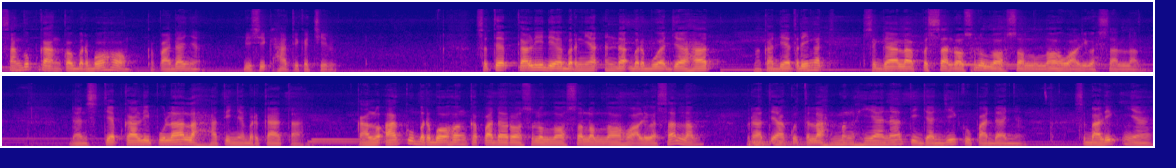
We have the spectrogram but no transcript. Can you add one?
Sanggupkah engkau berbohong kepadanya? Bisik hati kecil. Setiap kali dia berniat hendak berbuat jahat, maka dia teringat segala pesan Rasulullah Shallallahu Alaihi Wasallam. Dan setiap kali pula lah hatinya berkata, kalau aku berbohong kepada Rasulullah Shallallahu Alaihi Wasallam, berarti aku telah mengkhianati janjiku padanya. Sebaliknya,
